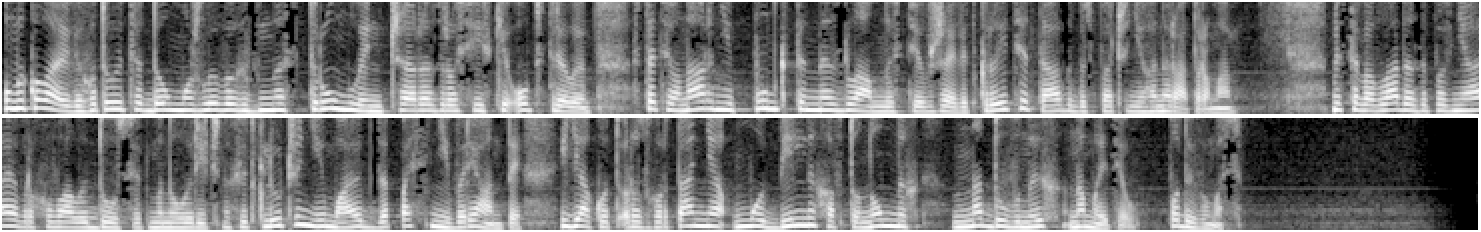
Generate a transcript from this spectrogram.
У Миколаєві готуються до можливих знеструмлень через російські обстріли. Стаціонарні пункти незламності вже відкриті та забезпечені генераторами. Місцева влада запевняє, врахували досвід минулорічних відключень і мають запасні варіанти, як от розгортання мобільних автономних надувних наметів. Подивимось.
